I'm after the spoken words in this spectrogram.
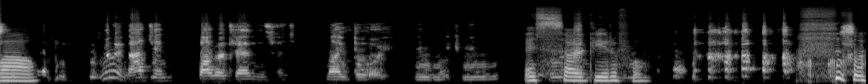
wow. Can you imagine Baba Ten says, My boy, you make me. It's so beautiful. So,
